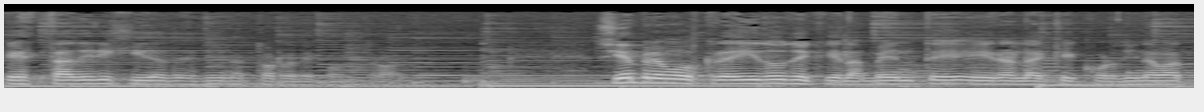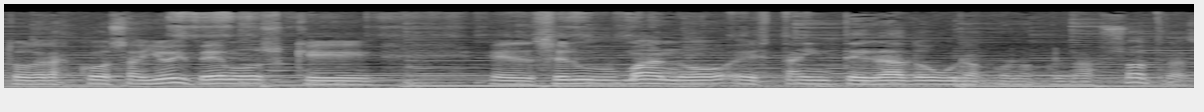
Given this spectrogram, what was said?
está dirigida desde una torre de control. Siempre hemos creído de que la mente era la que coordinaba todas las cosas y hoy vemos que el ser humano está integrado una con las otras.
